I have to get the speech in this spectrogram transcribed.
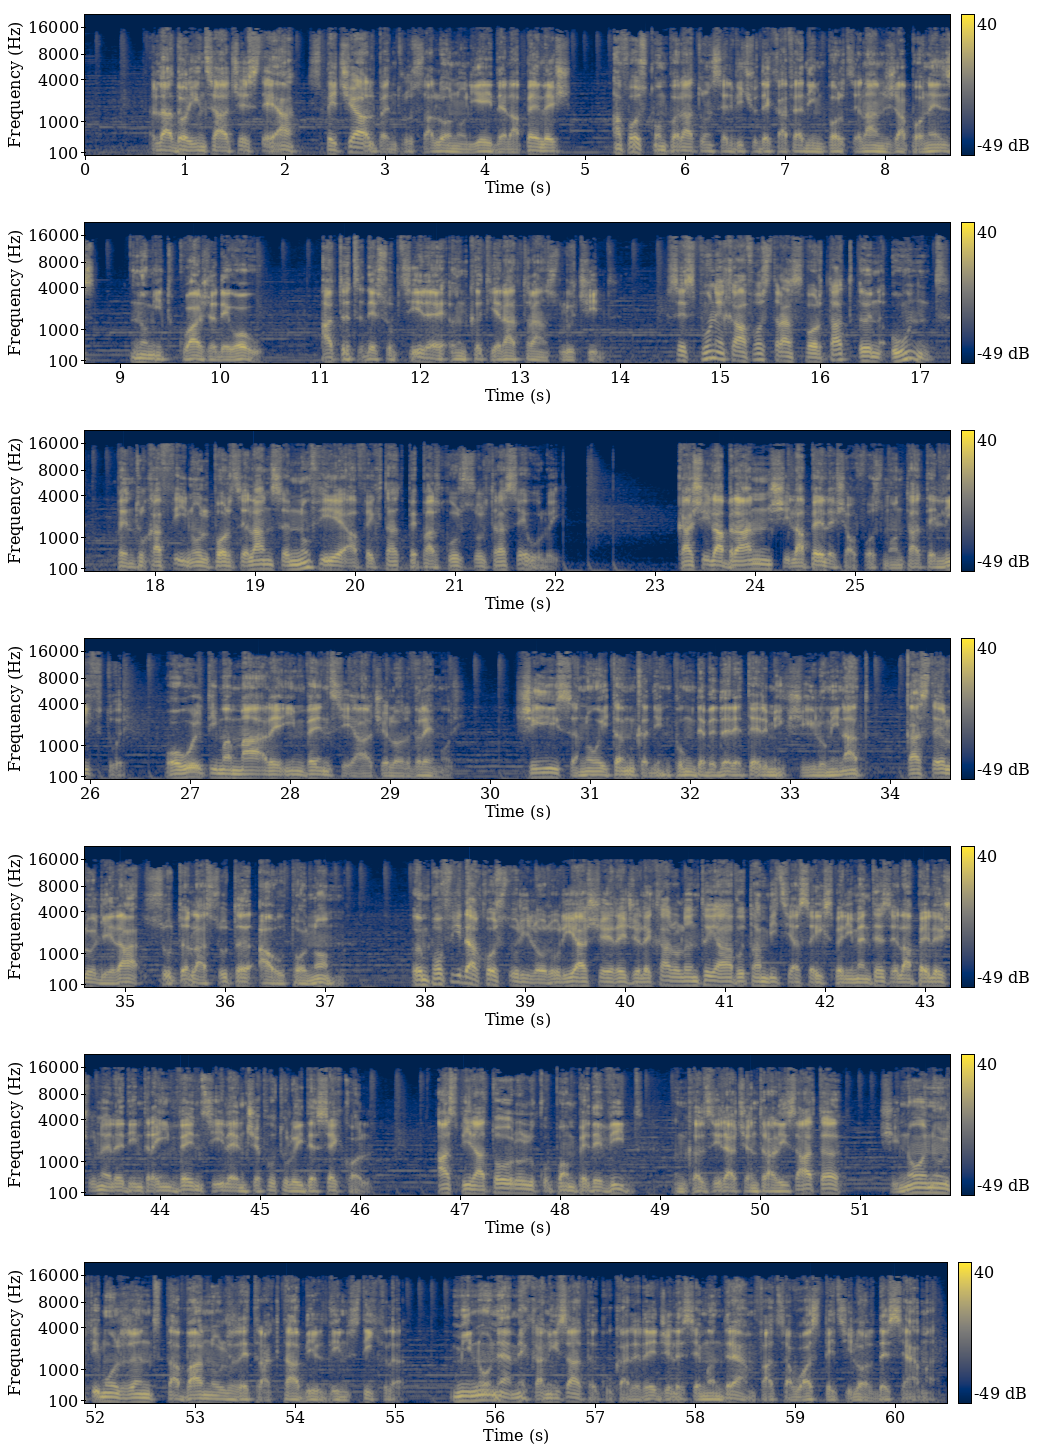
La dorința acesteia, special pentru salonul ei de la Peleș, a fost cumpărat un serviciu de cafea din porțelan japonez numit coajă de ou, atât de subțire încât era translucid. Se spune că a fost transportat în unt pentru ca finul porțelan să nu fie afectat pe parcursul traseului. Ca și la Bran și la Peleș au fost montate lifturi, o ultimă mare invenție a acelor vremuri. Și să nu uităm că din punct de vedere termic și iluminat, castelul era 100% autonom, în pofida costurilor uriașe, regele Carol I a avut ambiția să experimenteze la Peleș unele dintre invențiile începutului de secol. Aspiratorul cu pompe de vid, încălzirea centralizată și, nu în ultimul rând, tavanul retractabil din sticlă. Minunea mecanizată cu care regele se mândrea în fața oaspeților de seamă.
